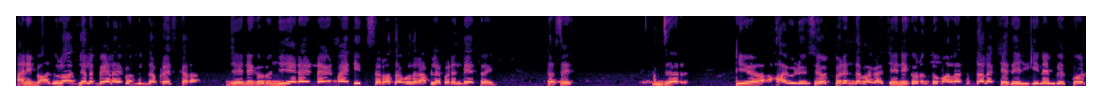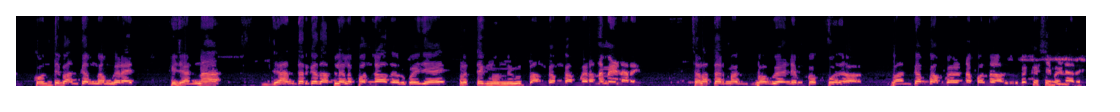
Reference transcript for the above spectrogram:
आणि बाजूला असलेला बेल आयकॉन सुद्धा प्रेस करा. जेणेकरून जी येणारी नवीन माहिती सर्वात अगोदर आपल्यापर्यंत येत राहील. तसेच जर हा व्हिडिओ शेवटपर्यंत बघा जेणेकरून तुम्हाला सुद्धा लक्षात येईल की नेमके कोणते बांधकाम कामगार आहेत की ज्यांना ज्या अंतर्गत आपल्याला पंधरा हजार रुपये जे आहे प्रत्येक नोंदणीकृत बांधकाम कामगारांना मिळणार आहे. चला तर मग बघूया नेमकं को- बांधकाम कामगारांना पंधरा हजार रुपये कसे मिळणार आहे.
